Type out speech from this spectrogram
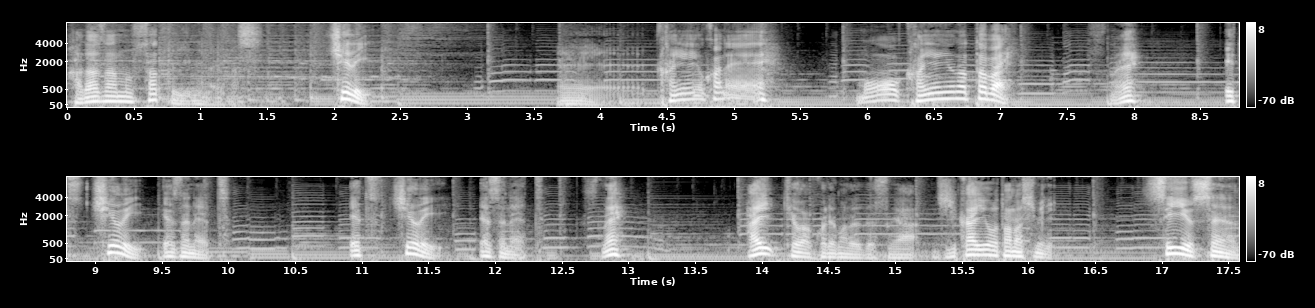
肌寒さという意味になりますチェリーえー、勘やよかねもう勘やようになったばいね It's chilly, isn't it? It's chilly, isn't it? ですねはい今日はこれまでですが次回をお楽しみに See you soon!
